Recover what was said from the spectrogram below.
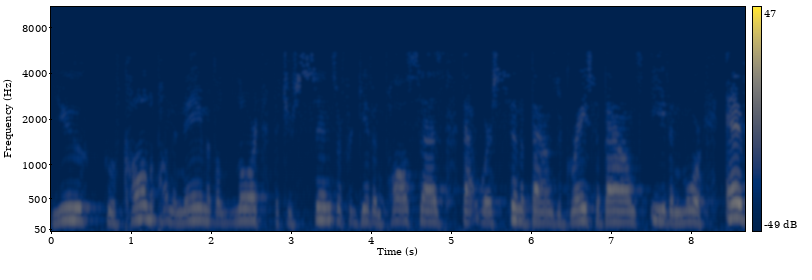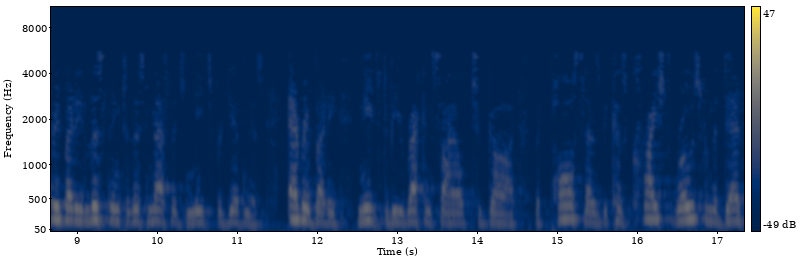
you who have called upon the name of the Lord, that your sins are forgiven. Paul says that where sin abounds, grace abounds even more. Everybody listening to this message needs forgiveness. Everybody needs to be reconciled to God. But Paul says because Christ rose from the dead,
